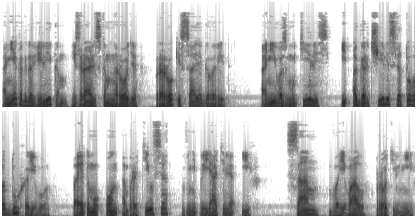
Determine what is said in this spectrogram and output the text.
О некогда великом израильском народе пророк Исаия говорит, «Они возмутились и огорчили Святого Духа Его, поэтому Он обратился в неприятеля их, сам воевал против них».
